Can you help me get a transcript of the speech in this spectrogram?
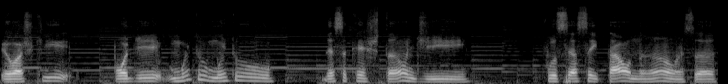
Eu acho que pode muito, muito dessa questão de você aceitar ou não essa,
